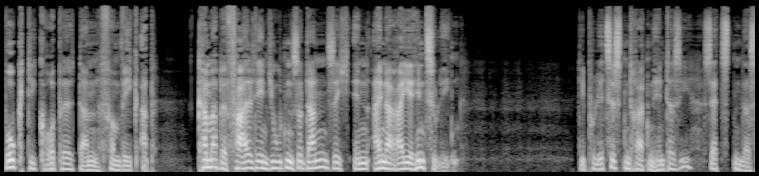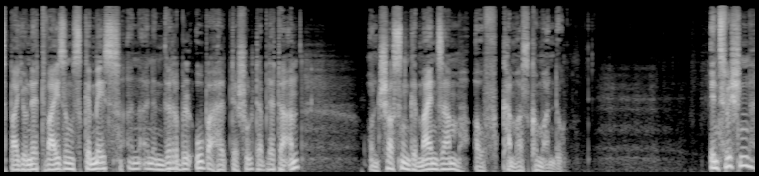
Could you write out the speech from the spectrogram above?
bog die Gruppe dann vom Weg ab. Kammer befahl den Juden sodann, sich in einer Reihe hinzulegen. Die Polizisten traten hinter sie, setzten das Bajonett weisungsgemäß an einem Wirbel oberhalb der Schulterblätter an und schossen gemeinsam auf Kammers Kommando. Inzwischen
